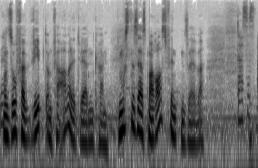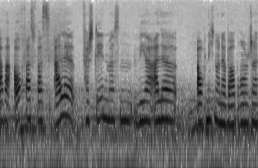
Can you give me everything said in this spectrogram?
ja. und so verwebt und verarbeitet werden kann. Die mussten es erst mal rausfinden selber. Das ist aber auch was, was alle verstehen müssen. Wir alle, auch nicht nur in der Baubranche,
